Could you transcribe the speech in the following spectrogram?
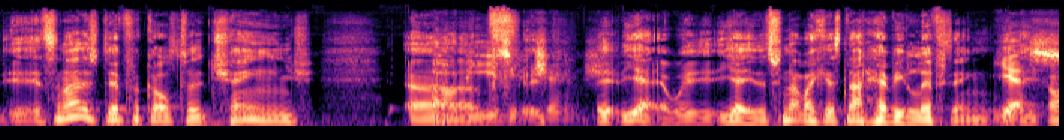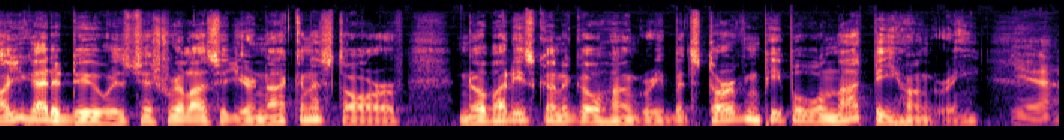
it's not as difficult to change. Oh, it'd be easy to change. It- yeah, yeah. It's not like it's not heavy lifting. Yes. All you got to do is just realize that you're not going to starve. Nobody's going to go hungry, but starving people will not be hungry. yeah.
